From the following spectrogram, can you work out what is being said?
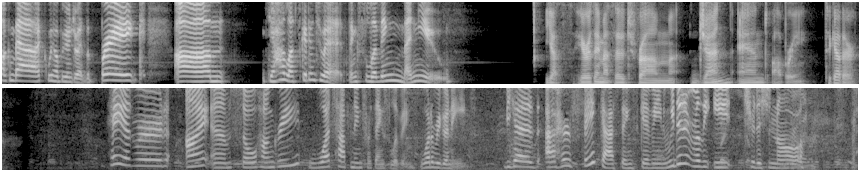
Welcome back. We hope you enjoyed the break. Um, yeah, let's get into it. Thanksgiving menu. Yes, here is a message from Jenn and Aubree together. Hey Edward, I am so hungry. What's happening for Thanksgiving? What are we going to eat? Because at her fake ass Thanksgiving, we didn't really eat traditional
